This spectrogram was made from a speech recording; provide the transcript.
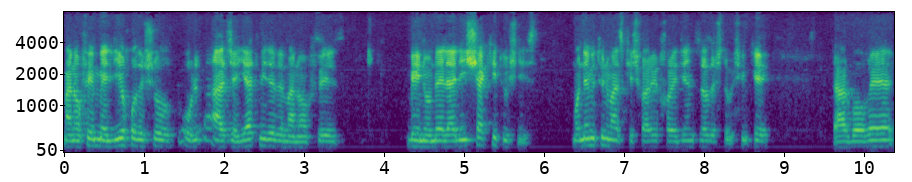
منافع ملی خودش رو ارجعیت میده به منافع بین المللی شکی توش نیست. ما نمی‌تونیم از کشورهای خارجی انتظار داشته باشیم که در واقع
